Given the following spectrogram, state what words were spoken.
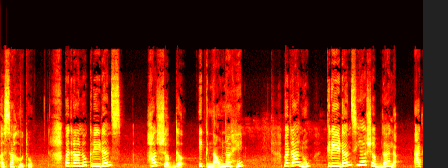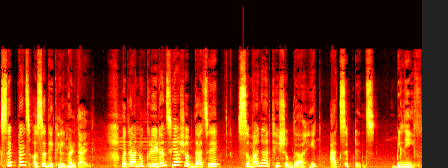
असा होतो. मित्रांनो क्रीडन्स हा शब्द एक नाऊन आहे. मित्रांनो क्रीडन्स या शब्दाला ॲक्सेप्टन्स असं देखील म्हणता येईल. मित्रांनो क्रीडन्स या शब्दाचे समानार्थी शब्द आहेत ॲक्सेप्टन्स बिलीफ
